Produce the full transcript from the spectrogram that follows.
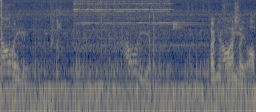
How old are you? How old are you? Turn your How old are flashlight you? off.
